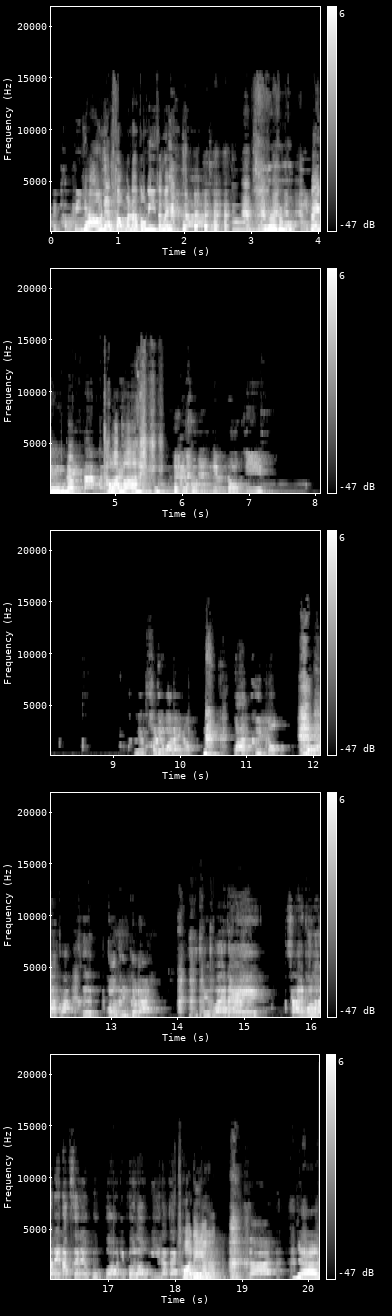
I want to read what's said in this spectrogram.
เป็นท็อปิกอย่าเอาแดดส่องมานั่งตรงนี้จังเลยแม่งแบบทรมานให้คุณเห็นโลกที่เรียกเขาเรียกว่าอะไรเนาะกว้างขึ้นเนาะกว้างขึ้นกว้างขึ้นก็ได้หรือว่าได้ให้พวกเราได้นำเสนอมุมมองที่พวกเรามีแล้วกัน พอได้ยังอะได้ยัง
